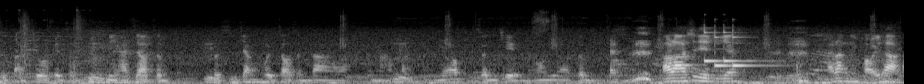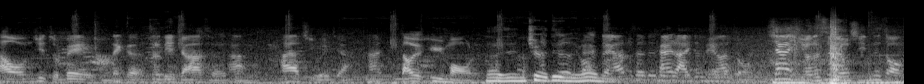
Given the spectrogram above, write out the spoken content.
四百，就会变成嗯你还是要正本。嗯可是这样会造成大家的麻烦，嗯你又要补证件，然后又要证明。好啦，谢谢时间。还让你跑一趟。好，我们去准备那个折叠脚踏车，他他要骑回家，他早有预谋了。他已经确定你会对，买他。车开来就没有要走。现在有的是流行那种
